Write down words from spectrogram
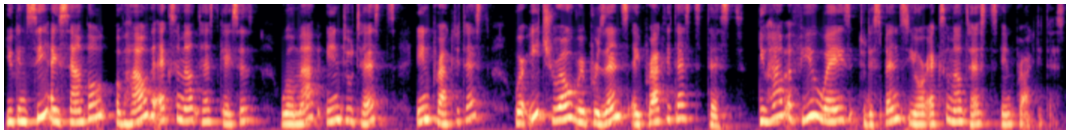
you can see a sample of how the XML test cases will map into tests in PractiTest where each row represents a PractiTest test. You have a few ways to dispense your XML tests in PractiTest.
